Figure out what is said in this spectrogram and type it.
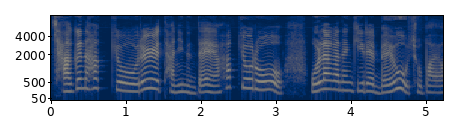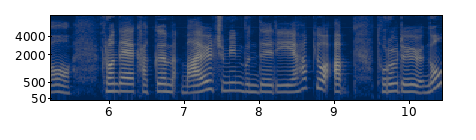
작은 학교를 다니는데 학교로 올라가는 길에 매우 좁아요. 그런데 가끔 마을 주민분들이 학교 앞 도로를 너무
